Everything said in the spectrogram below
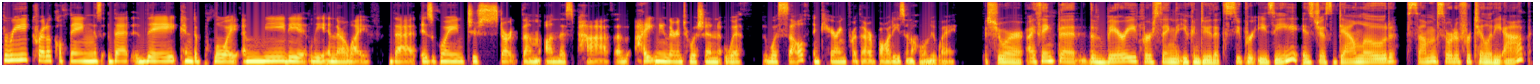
three critical things that they can deploy immediately in their life that is going to start them on this path of heightening their intuition with with self and caring for their bodies in a whole new way. Sure. I think that the very first thing that you can do that's super easy is just download some sort of fertility app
